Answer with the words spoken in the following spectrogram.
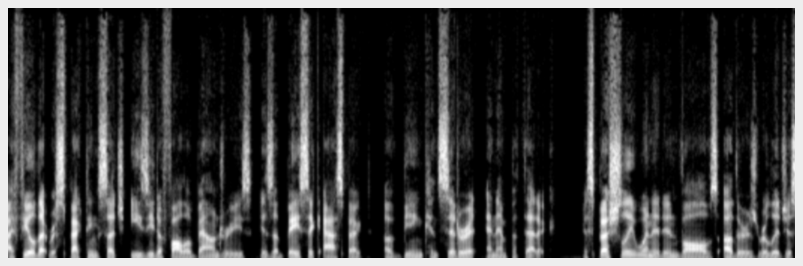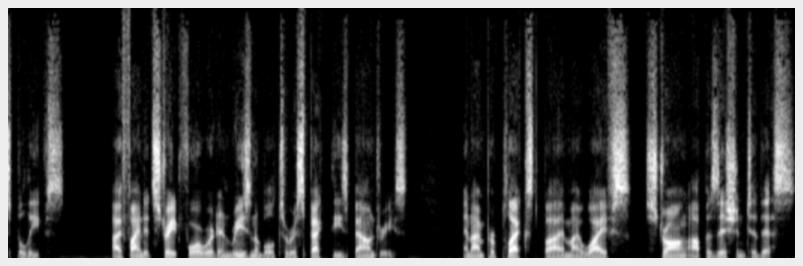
I feel that respecting such easy to follow boundaries is a basic aspect of being considerate and empathetic, especially when it involves others' religious beliefs. I find it straightforward and reasonable to respect these boundaries, and I'm perplexed by my wife's strong opposition to this.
